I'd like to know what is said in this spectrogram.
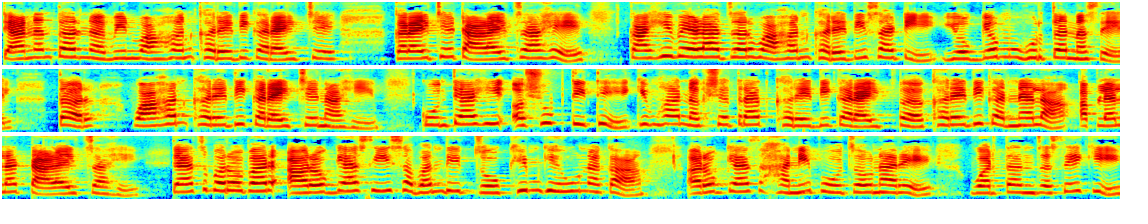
त्यानंतर नवीन वाहन खरेदी करायचे करायचे टाळायचं आहे. काही वेळा जर वाहन खरेदीसाठी योग्य मुहूर्त नसेल तर वाहन खरेदी करायचे नाही. कोणत्याही अशुभ तिथी किंवा नक्षत्रात खरेदी कराय खरेदी करण्याला आपल्याला टाळायचं आहे. त्याचबरोबर आरोग्याशी संबंधित जोखीम घेऊ नका. आरोग्यास हानी पोहोचवणारे वर्तन जसे की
